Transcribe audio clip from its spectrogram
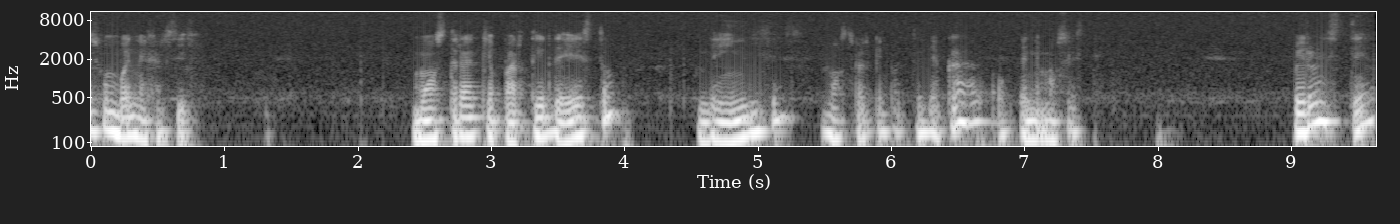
es un buen ejercicio. Mostrar que a partir de esto, de índices, mostrar que a partir de acá obtenemos este. Pero este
